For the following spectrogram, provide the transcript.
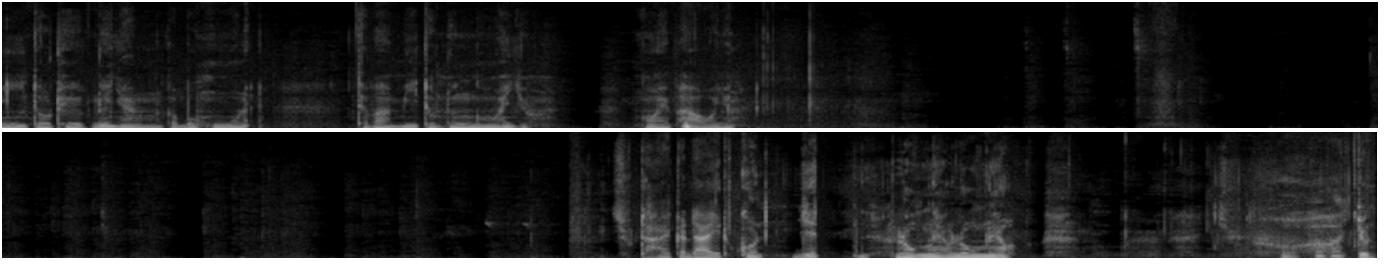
มีตัวถึกหรือยังกับบุหูแหละแต่ว่ามีตัวหนึ่งงอยอยู่งอยเผาอยู่สุดท้ายก็ได้ทุกคนเย็ดลงแล้วลงแล้วโอ้ยจน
